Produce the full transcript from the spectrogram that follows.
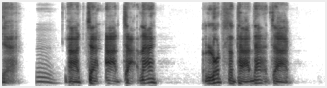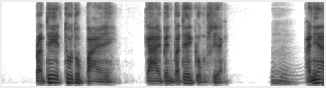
เนี่ย อืมอาจจะอาจจะนะ ลดสถานะจากประเทศทั่วๆไป กลายเป็นประเทศกลุ่มเสี่ยงอืมอันเนี้ย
